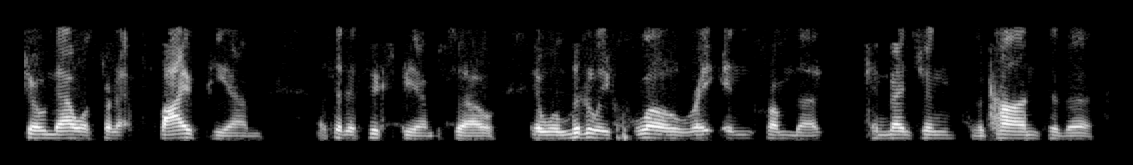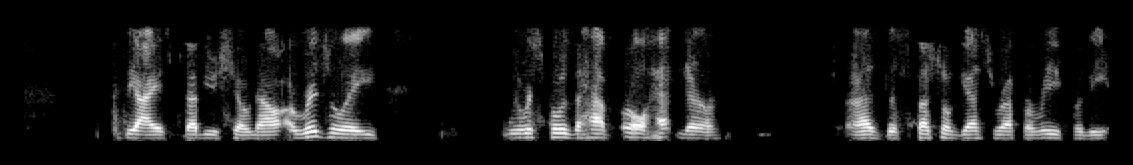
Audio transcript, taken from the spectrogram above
show now will start at 5 p.m. instead of 6 p.m. So it will literally flow right in from the convention to the con to the the ISW show. Now, originally, we were supposed to have Earl Hebner as the special guest referee for the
